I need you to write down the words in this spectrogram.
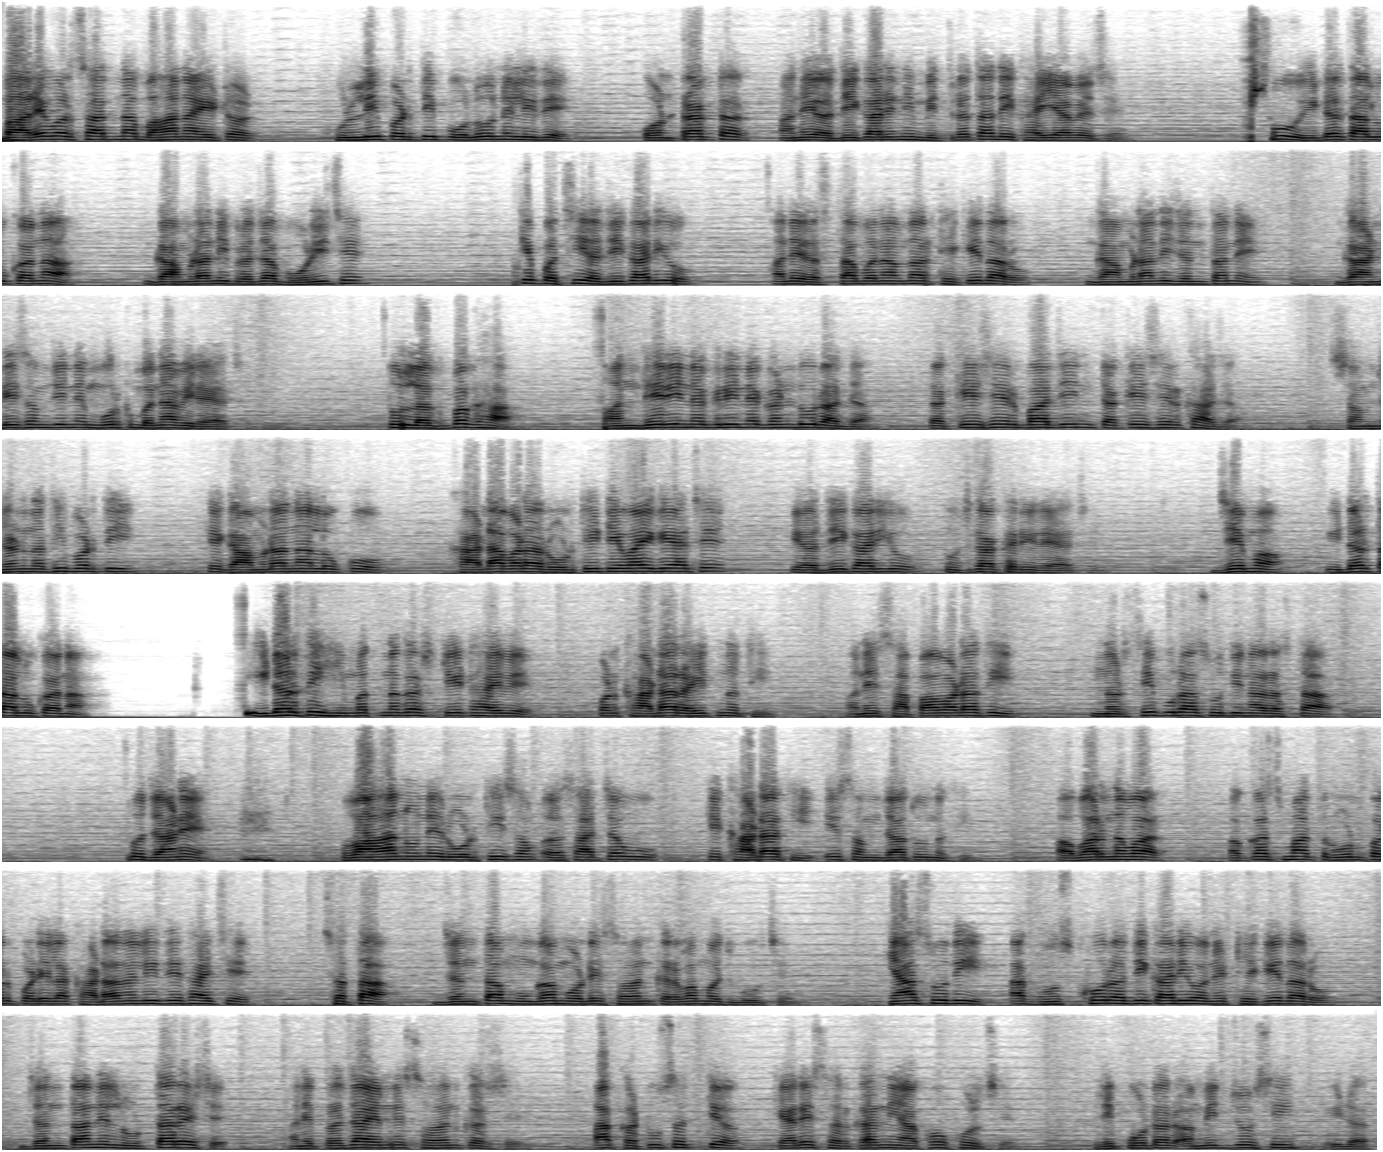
ભારે વરસાદના બહાના હેઠળ ખુલ્લી પડતી પોલોને લીધે કોન્ટ્રાક્ટર અને અધિકારીની મિત્રતા દેખાઈ આવે છે. શું ઈડર તાલુકાના ગામડાની પ્રજા ભોળી છે? કે પછી અધિકારીઓ અને રસ્તા બનાવનાર ઠેકેદારો ગામડાની જનતાને ગાંડી સમજીને મૂર્ખ બનાવી રહ્યા છે? તો લગભગ હા, અંધેરી નગરીને ગંડુ રાજા ટકે શેર ભાજીને ટકે ખાજા. સમજણ નથી પડતી કે ગામડાના લોકો ખાડાવાળા રોડથી ટેવાઈ ગયા છે કે અધિકારીઓ ટૂચકા કરી રહ્યા છે. જેમાં ઈડર તાલુકાના ઈડરથી હિંમતનગર સ્ટેટ હાઈવે પણ ખાડા રહિત નથી અને સાપાવાડાથી નરસિંહપુરા સુધીના રસ્તા તો જાણે વાહનોને રોડથી સાચવવું કે ખાડાથી એ સમજાતું નથી. અવારનવાર અકસ્માત રોડ પર પડેલા ખાડાના લીધે થાય છે. છતાં જનતા મૂંગા મોઢે સહન કરવા મજબૂર છે. ક્યાં સુધી આ ઘૂસખોર અધિકારીઓ અને ઠેકેદારો જનતાને લૂંટતા રહેશે અને પ્રજા એમને સહન કરશે. આ કટુ સત્ય ક્યારે સરકારની આંખો ખોલશે. રિપોર્ટર અમિત જોશી, ઈડર.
